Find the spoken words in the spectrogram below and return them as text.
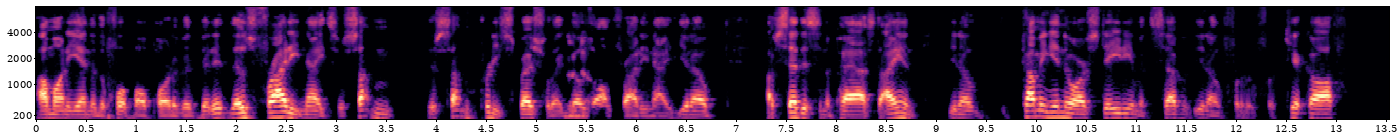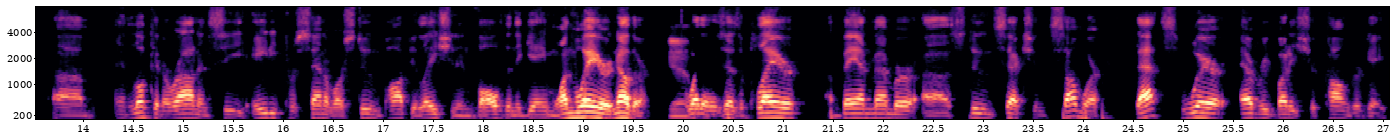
I'm on the end of the football part of it, but it, those Friday nights, there's something there's something pretty special that goes on Friday night. You know, I've said this in the past. I and you know, coming into our stadium at seven, you know, for for kickoff, um, and looking around and see 80% of our student population involved in the game one way or another, yeah. whether it was as a player, a band member, a student section, somewhere. That's where everybody should congregate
